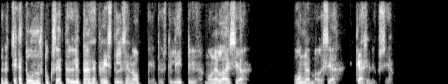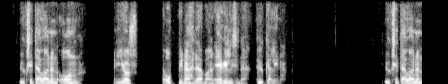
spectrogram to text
Ja nyt sekä tunnustukseen että ylipäänsä kristilliseen oppiin tietysti liittyy monenlaisia ongelmallisia käsityksiä. Yksi tällainen on, jos oppi nähdään vain erillisinä pykälinä. Yksi tällainen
